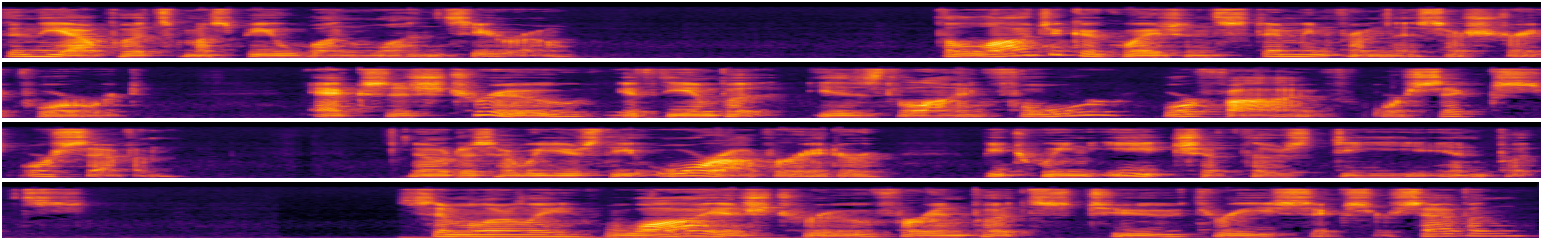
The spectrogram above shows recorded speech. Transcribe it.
then the outputs must be 1, 1, 0. The logic equations stemming from this are straightforward. X is true if the input is line 4, or 5, or 6, or 7. Notice how we use the OR operator between each of those D inputs. Similarly, y is true for inputs 2, 3, 6, or 7,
